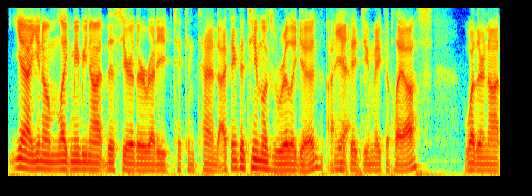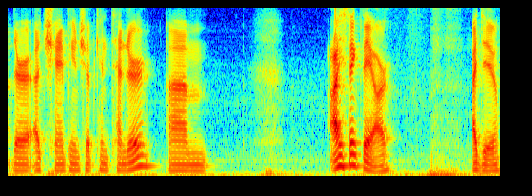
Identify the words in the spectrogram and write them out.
yeah, you know, like maybe not this year they're ready to contend. I think the team looks really good. I Yeah. think they do make the playoffs. Whether or not they're a championship contender, um, I think they are. I do.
